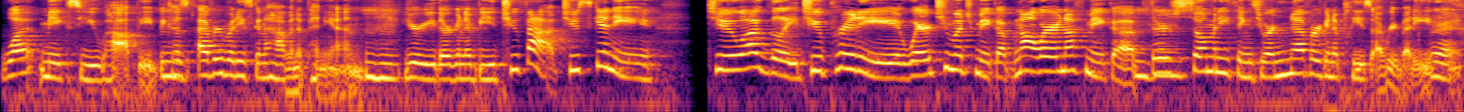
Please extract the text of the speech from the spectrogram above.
what makes you happy hmm. because everybody's going to have an opinion. Mm-hmm. You're either going to be too fat, too skinny, too ugly, too pretty, wear too much makeup, not wear enough makeup. Mm-hmm. There's so many things you are never going to please everybody. Right.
